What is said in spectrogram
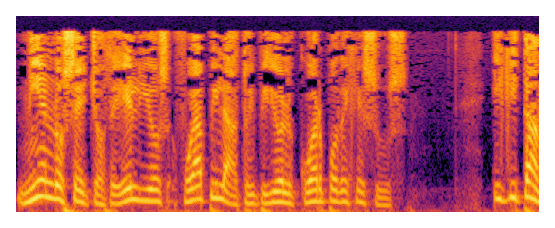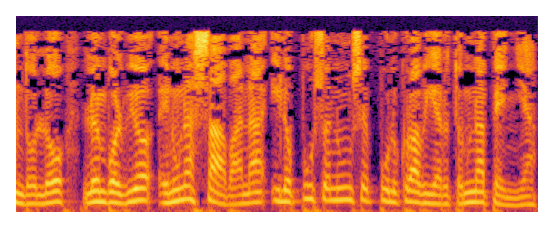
ni en los hechos de Helios, fue a Pilato y pidió el cuerpo de Jesús. Y quitándolo, lo envolvió en una sábana y lo puso en un sepulcro abierto, en una peña,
